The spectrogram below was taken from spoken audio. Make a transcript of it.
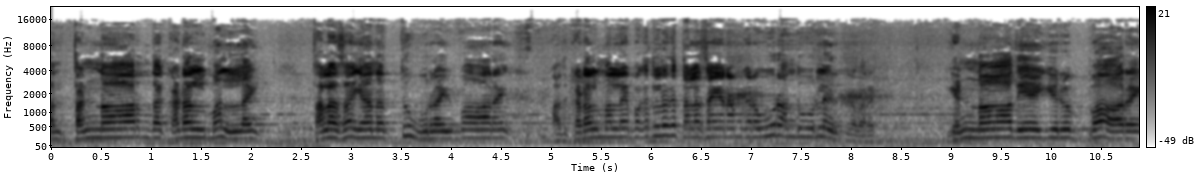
அந்த தன்னார்ந்த கடல் மல்லை தலசயனத்து உறைவாரை. அது கடல் மல்லை பக்கத்தில் இருக்க தலசயனம்ங்கிற ஊர் அந்த ஊரில் இருக்கிறவரை. எண்ணாதே இருப்பாரை.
